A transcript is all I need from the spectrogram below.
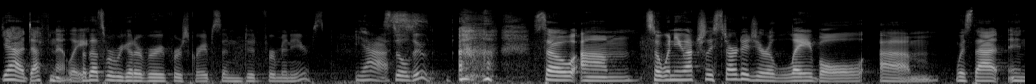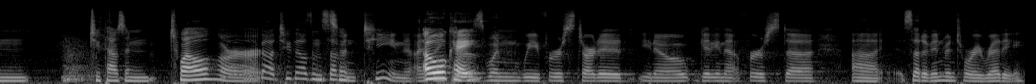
Yeah, definitely. But that's where we got our very first grapes and did for many years. yeah, Still do. so, um, so when you actually started your label, um, was that in 2012 or? About 2017, I Oh, think, okay. was when we first started, you know, getting that first uh, uh, set of inventory ready.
